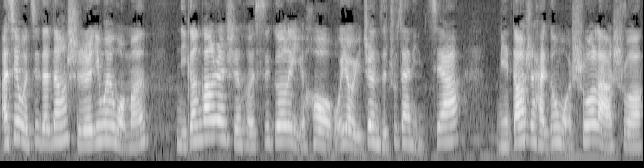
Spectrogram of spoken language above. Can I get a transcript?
而且我记得当时，因为我们你刚刚认识河西哥了以后，我有一阵子住在你家，你当时还跟我说了，说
